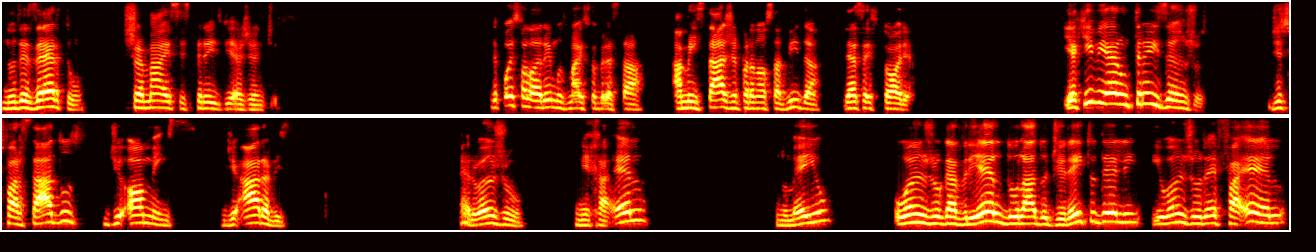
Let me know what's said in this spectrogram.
no deserto chamar esses três viajantes. Depois falaremos mais sobre essa a mensagem para a nossa vida dessa história. E aqui vieram três anjos, disfarçados de homens, de árabes. Era o anjo Michael, no meio, o anjo Gabriel do lado direito dele e o anjo Rafael,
